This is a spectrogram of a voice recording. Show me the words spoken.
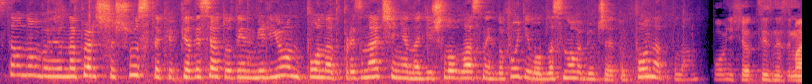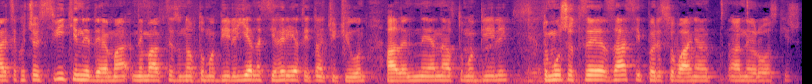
Станом е, на перше шосте 51 мільйон понад призначення надійшло власних доходів обласного бюджету. Понад план. Повністю акциз не знімається, хоча в світі ніде ма- нема акцизу на автомобілі. Є на сигарети на тютюн, але не на автомобілі, тому що це засіб пересування, а не розкіш.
